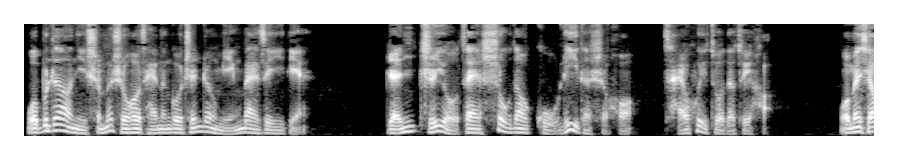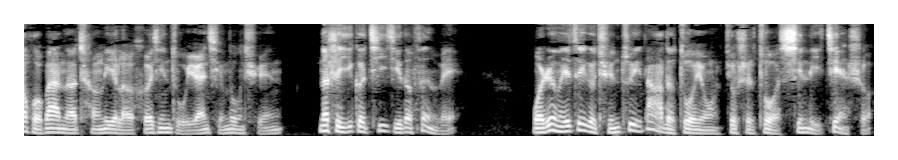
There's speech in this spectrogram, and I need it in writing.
我不知道你什么时候才能够真正明白这一点。人只有在受到鼓励的时候才会做得最好。我们小伙伴呢成立了核心组员行动群，那是一个积极的氛围。我认为这个群最大的作用就是做心理建设。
